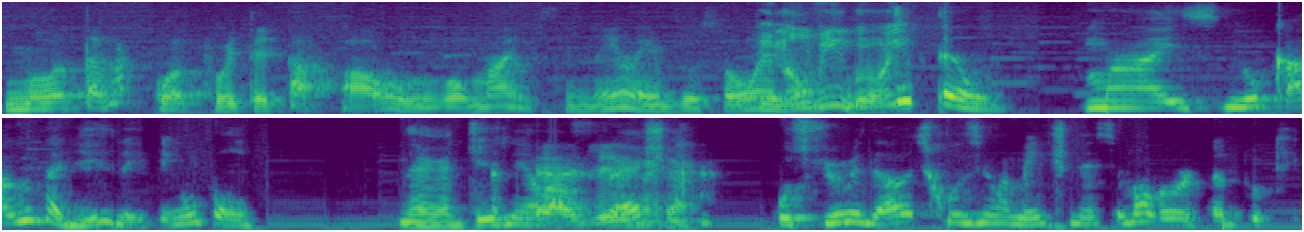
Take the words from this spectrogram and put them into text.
Mulan tava quanto? 80 pau ou mais? Nem lembro, eu só E lembro. não vingou, hein? Então, mas no caso da Disney, tem um ponto. Né? A Disney, É, ela Disney. fecha os filmes dela exclusivamente nesse valor. Tanto que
